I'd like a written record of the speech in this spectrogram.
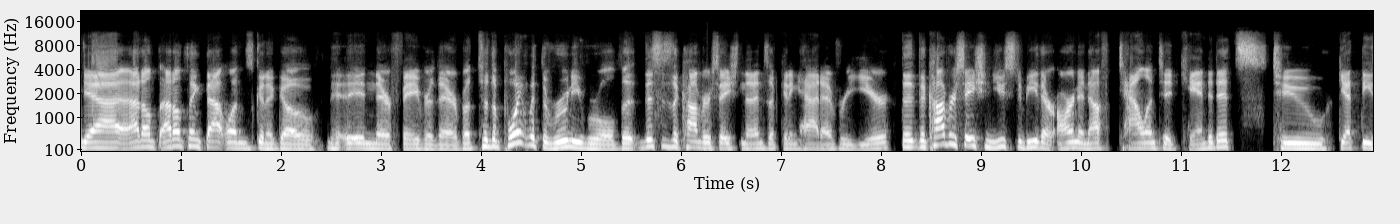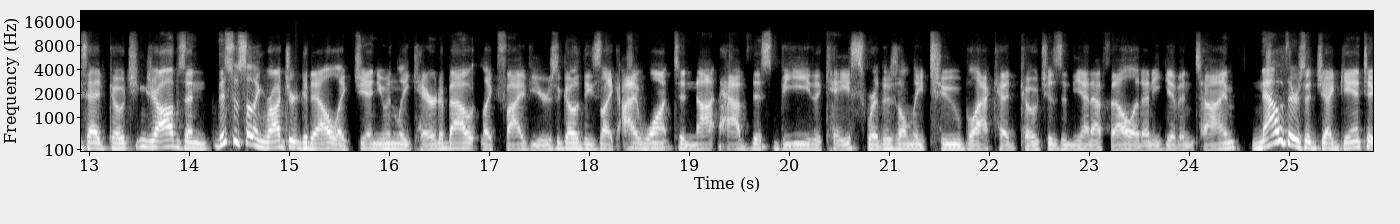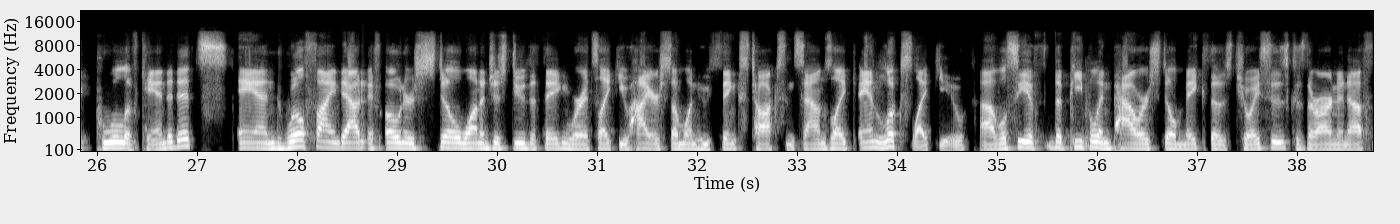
Yeah, I don't I don't think that one's going to go in their favor there. But to the point with the Rooney rule, the, this is the conversation that ends up getting had every year. The the conversation used to be there aren't enough talented candidates to get these head coaching jobs and this was something Roger Goodell like genuinely cared about like 5 years ago. These like I want to not have this be the case where there's only two black head coaches in the NFL at any given time. Now there's a gigantic pool of candidates and we'll find out if owners still want to to just do the thing where it's like you hire someone who thinks, talks, and sounds like and looks like you. Uh, we'll see if the people in power still make those choices because there aren't enough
